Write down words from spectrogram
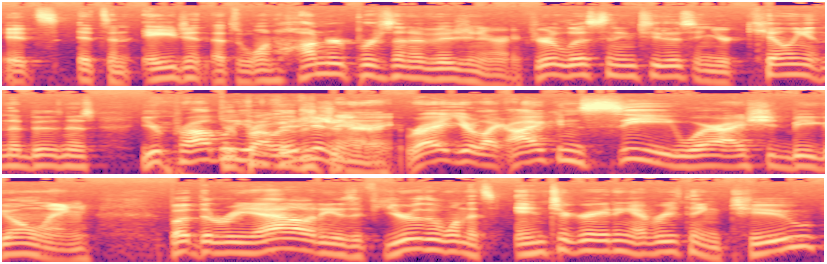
it's it's an agent that's 100% a visionary. If you're listening to this and you're killing it in the business, you're probably, You're probably a visionary, visionary. right? You're like, I can see where I should be going. But the reality is, if you're the one that's integrating everything too,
